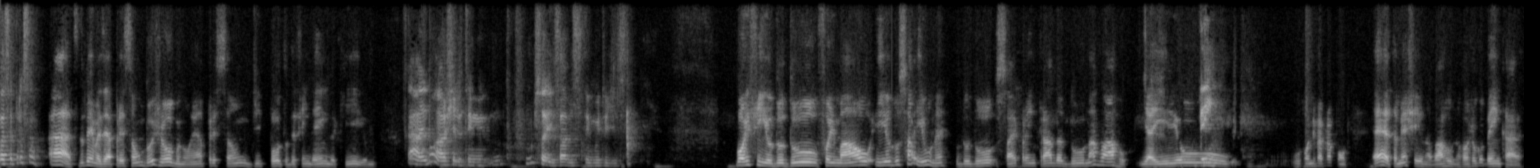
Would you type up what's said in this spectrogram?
vai ser pressão. Ah, tudo bem, mas é a pressão do jogo, não é a pressão de, pô, tô defendendo aqui. Ah, eu não acho ele tem. Não sei, sabe, se tem muito disso. Bom, enfim, o Dudu foi mal e o Dudu saiu, né? O Dudu sai para a entrada do Navarro. E aí o, o Rony vai para ponta. É, também achei. O Navarro, o Navarro jogou bem, cara.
